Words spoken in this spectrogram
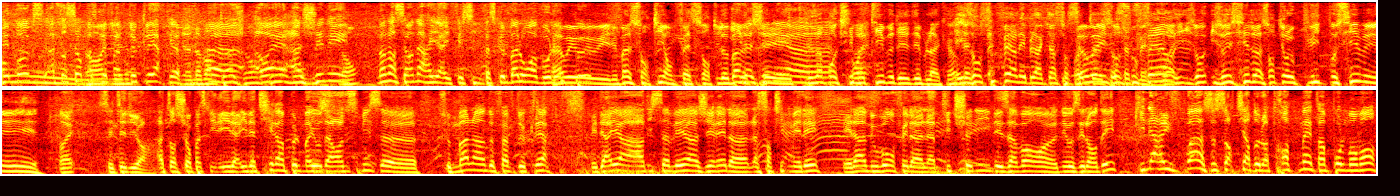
des box. Attention parce que Faf de Clerc il y a un avantage, non ouais, a gêné. Non. Non, non, c'est en arrière, il fait signe parce que le ballon a volé Ah un oui, peu. oui, oui, il est mal sorti en fait, sorti de balle très, gêné, euh, très approximative des, des Blacks. hein. Et ils ont souffert les Blacks hein, sur Ouais, cette ouais, ils sur ont cette souffert, mêlée. ils, ont, ils ont essayé de la sortir le plus vite possible et Ouais, c'était dur. Attention parce qu'il il a, il a tiré un peu le maillot d'Aaron Smith, euh, ce malin de Faf de Clerc. Mais derrière, Hardy Savea a géré la, la sortie de mêlée. Et là, à nouveau, on fait la, la petite chenille des avants euh, néo-zélandais qui n'arrivent pas à se sortir de leurs 30 mètres hein, pour le moment.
